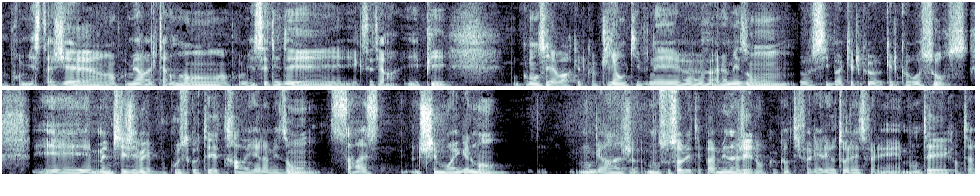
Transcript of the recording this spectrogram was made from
un premier stagiaire, un premier alternant, un premier CDD, etc. Et puis on commençait à y avoir quelques clients qui venaient euh, à la maison, aussi bah, quelques, quelques ressources. Et même si j'aimais beaucoup ce côté travailler à la maison, ça reste chez moi également mon garage, mon sous-sol n'était pas aménagé, donc quand il fallait aller aux toilettes, il fallait monter. Quand euh,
